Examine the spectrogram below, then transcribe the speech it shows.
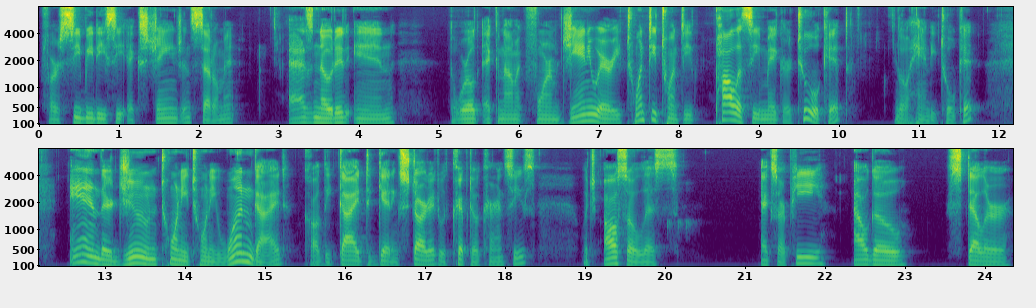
for CBDC exchange and settlement, as noted in the World Economic Forum January 2020 Policymaker Toolkit, a little handy toolkit, and their June 2021 guide called the Guide to Getting Started with Cryptocurrencies, which also lists XRP, Algo, Stellar,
